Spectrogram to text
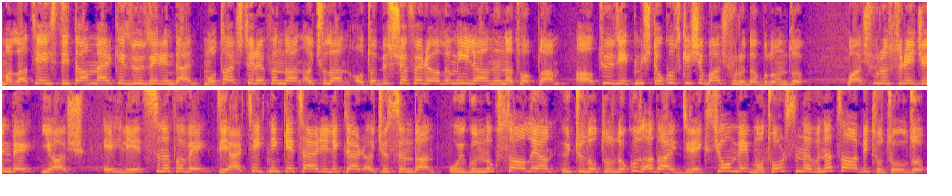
Malatya İstihdam Merkezi üzerinden MOTAŞ tarafından açılan otobüs şoförü alım ilanına toplam 679 kişi başvuruda bulundu. Başvuru sürecinde yaş, ehliyet sınıfı ve diğer teknik yeterlilikler açısından uygunluk sağlayan 339 aday direksiyon ve motor sınavına tabi tutuldu.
